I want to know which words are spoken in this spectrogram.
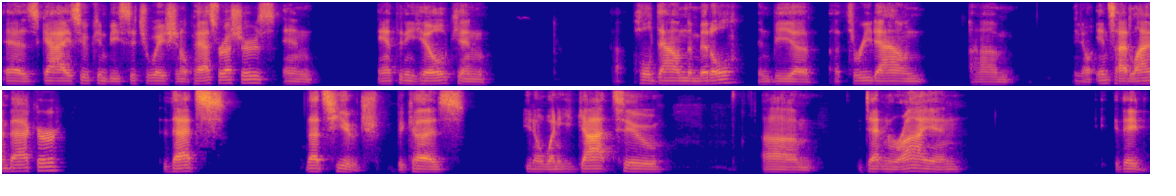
as guys who can be situational pass rushers, and Anthony Hill can uh, hold down the middle and be a, a three down, um, you know, inside linebacker. That's that's huge because you know when he got to um, Denton Ryan, they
